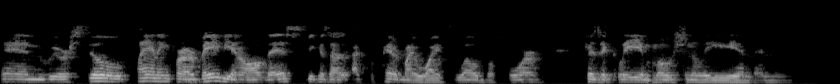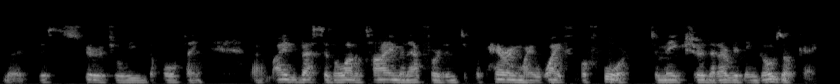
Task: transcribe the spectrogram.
and we were still planning for our baby and all this because I, I prepared my wife well before physically, emotionally and, and just spiritually, the whole thing um, I invested a lot of time and effort into preparing my wife before to make sure that everything goes okay.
